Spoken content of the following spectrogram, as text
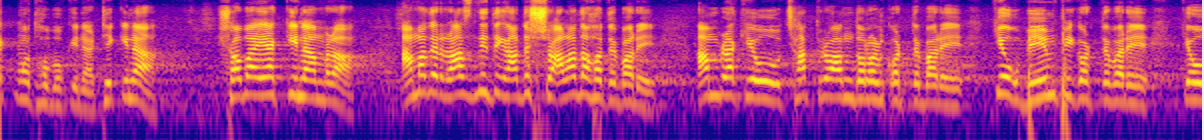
একমত হব কিনা, ঠিক কিনা? সবাই এক কিনা আমরা? আমাদের রাজনৈতিক আদর্শ আলাদা হতে পারে। আমরা কেউ ছাত্র আন্দোলন করতে পারে, কেউ বিএমপি করতে পারে, কেউ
